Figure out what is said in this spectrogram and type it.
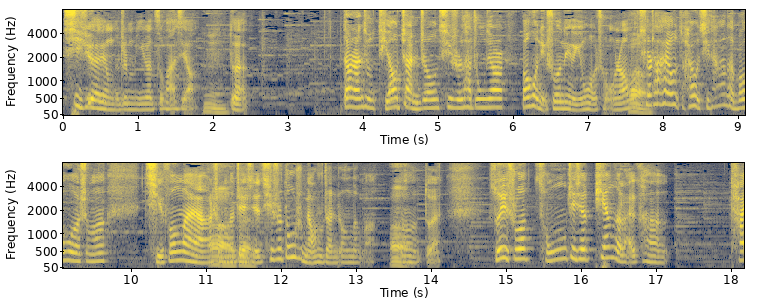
戏谑性的这么一个自画像，嗯对。当然，就提到战争，其实它中间包括你说那个萤火虫，然后嗯其实它还有、还有其他的，包括什么起风了呀什么的这些，其实都是描述战争的嘛。嗯嗯，对。所以说，从这些片子来看，他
